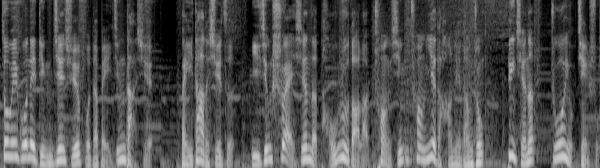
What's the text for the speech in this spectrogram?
作为国内顶尖学府的北京大学，北大的学子已经率先的投入到了创新创业的行列当中，并且呢卓有建树。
